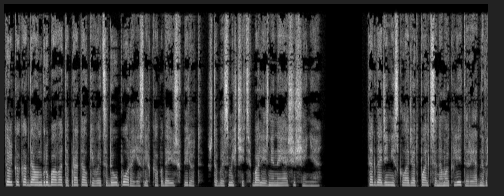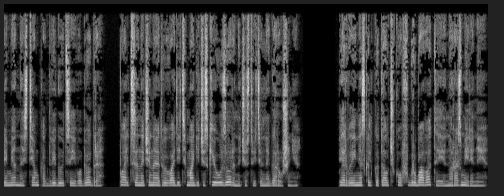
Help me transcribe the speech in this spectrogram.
Только когда он грубовато проталкивается до упора, я слегка подаюсь вперед, чтобы смягчить болезненные ощущения. Тогда Денис кладет пальцы на мой клитор, и одновременно с тем, как двигаются его бедра, Пальцы начинают выводить магические узоры на чувствительной горошине. Первые несколько толчков грубоватые, но размеренные,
